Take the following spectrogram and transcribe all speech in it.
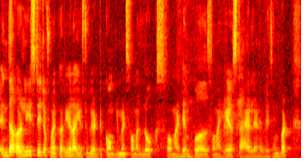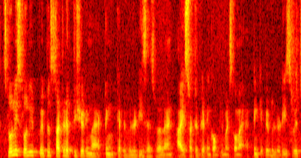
in the early stage of my career, I used to get compliments for my looks, for my dimples, for my hairstyle, and everything. But slowly, slowly, people started appreciating my acting capabilities as well, and I started getting compliments for my acting capabilities, which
